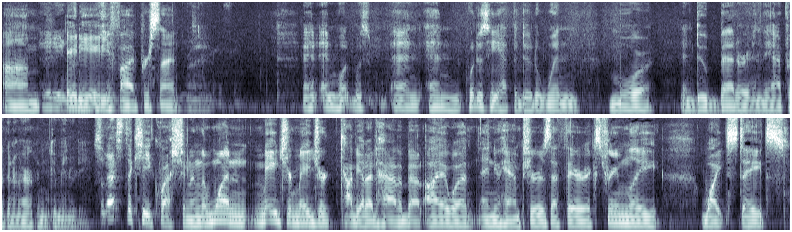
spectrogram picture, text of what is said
um, 80, 85 percent. Right. And, and what was and and what does he have to do to win more and do better in the African American community? So that's the key question. And the one major, major caveat I'd have about Iowa and New Hampshire is that they're extremely white states.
